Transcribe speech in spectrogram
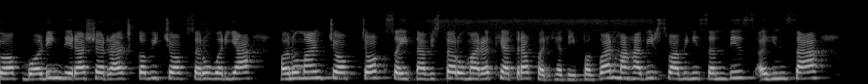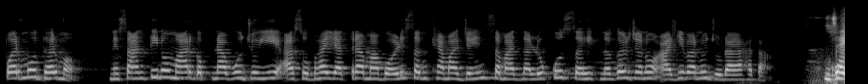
ચોક, બોર્ડિંગ દેરાસર, રાજકવિ ચોક, સરોવરિયા, હનુમાન ચોક ચોક સહિતના વિસ્તારોમાં રથયાત્રા ફરી હતી. ભગવાન મહાવીર સ્વામીની સંદેશ, અહિંસા, પરમો ધર્મ ને શાંતિનો માર્ગ અપનાવવો જોઈએ. આ શોભાયાત્રામાં બહોળી સંખ્યામાં જૈન સમાજના લોકો સહિત નગરજનો આગેવાનો જોડાયા હતા. જય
